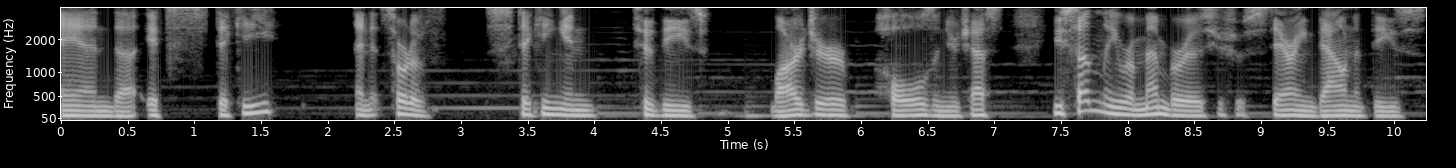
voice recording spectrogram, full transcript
and uh, it's sticky, and it's sort of sticking into these larger holes in your chest. You suddenly remember as you're staring down at these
